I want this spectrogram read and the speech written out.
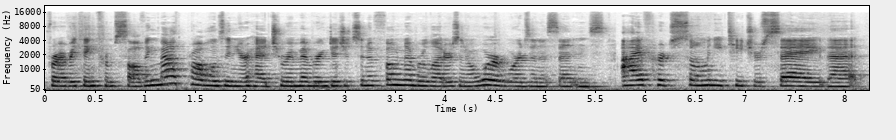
for everything from solving math problems in your head to remembering digits in a phone number letters in a word words in a sentence. I've heard so many teachers say that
